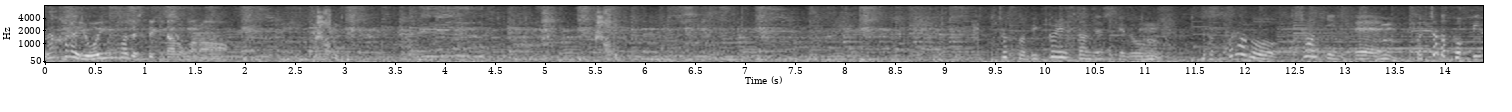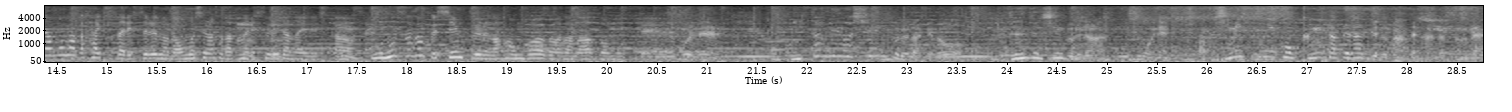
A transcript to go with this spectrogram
だから余韻まで素敵なのかな。ちょっとびっくりしたんですけど、うん。なんかコラボ商品って、うん、ちょっと突飛なものが入ってたりするのが面白さだったりするじゃないですか、うん。うん、ものすごくシンプルなハンバーガーだなと思って。これね見た目ははシンプルだけど全然シンプルじゃない。すごいね。緻密にこう組み立てられてるなって感じがするね。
